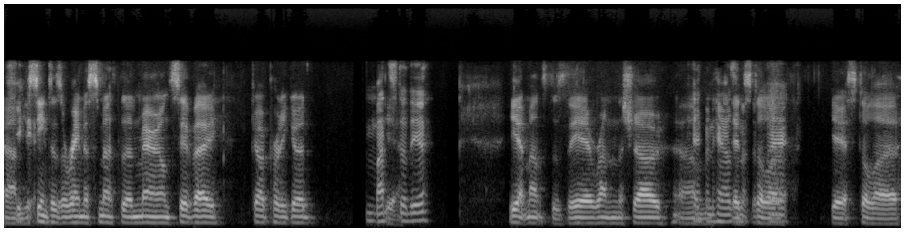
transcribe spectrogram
Um, Yeah. Your centres are Reimis Smith and Marion Seve go pretty good. Munster there. Yeah, Munster's there running the show. Um, Papenhuyzen it's still a yeah, still a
